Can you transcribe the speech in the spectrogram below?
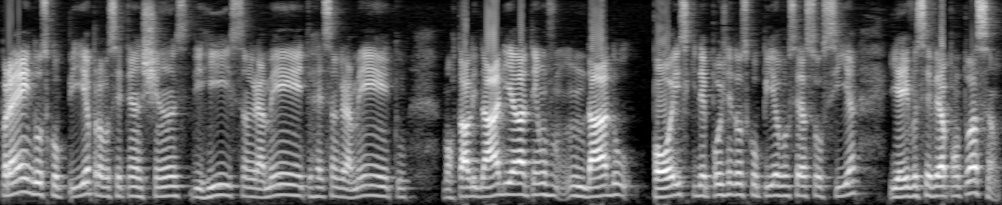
pré-endoscopia para você ter a chance de risco, sangramento, ressangramento, mortalidade e ela tem um, um dado pós, que depois da endoscopia você associa e aí você vê a pontuação.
